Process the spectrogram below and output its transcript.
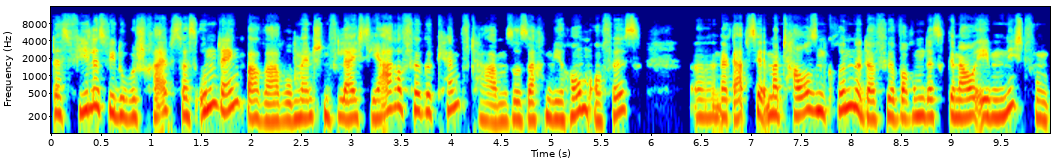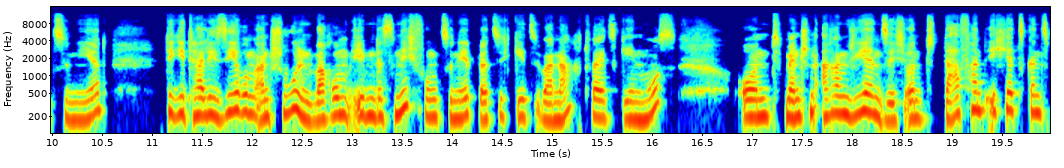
dass vieles, wie du beschreibst, was undenkbar war, wo Menschen vielleicht Jahre für gekämpft haben, so Sachen wie Homeoffice, äh, da gab es ja immer tausend Gründe dafür, warum das genau eben nicht funktioniert. Digitalisierung an Schulen, warum eben das nicht funktioniert. Plötzlich geht's über Nacht, weil es gehen muss. Und Menschen arrangieren sich. Und da fand ich jetzt ganz,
